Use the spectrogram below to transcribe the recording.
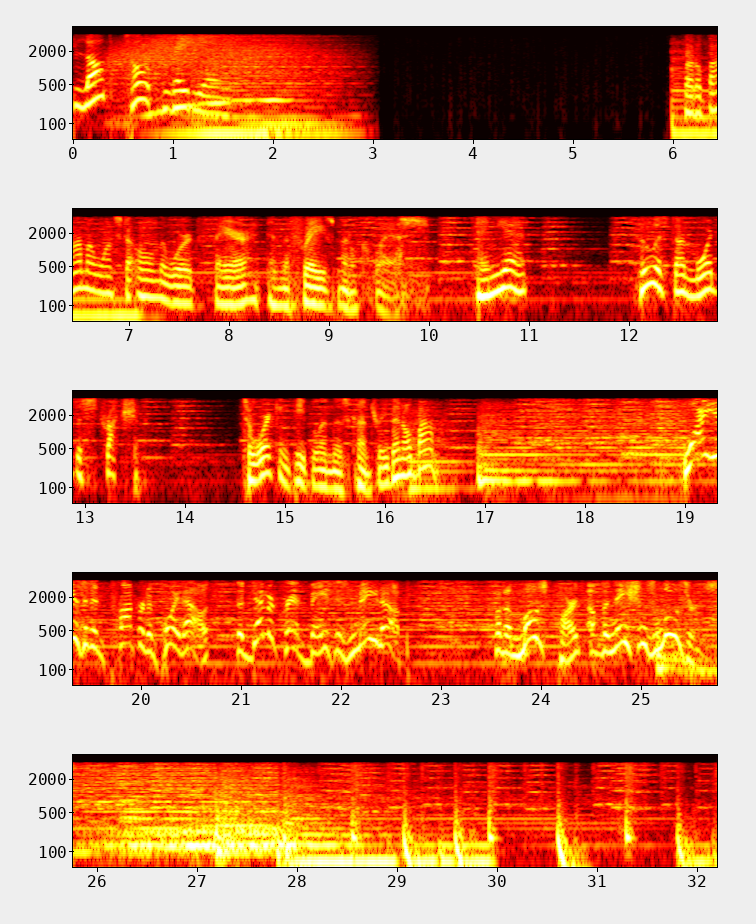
Blog Talk Radio. But Obama wants to own the word fair and the phrase middle class. And yet, who has done more destruction to working people in this country than Obama? Why isn't it proper to point out the Democrat base is made up, for the most part, of the nation's losers?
